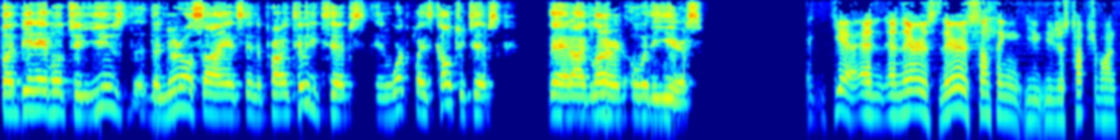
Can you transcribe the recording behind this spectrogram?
but being able to use the, the neuroscience and the productivity tips and workplace culture tips that I've learned over the years. Yeah, and, and there is there is something you, you just touched upon.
